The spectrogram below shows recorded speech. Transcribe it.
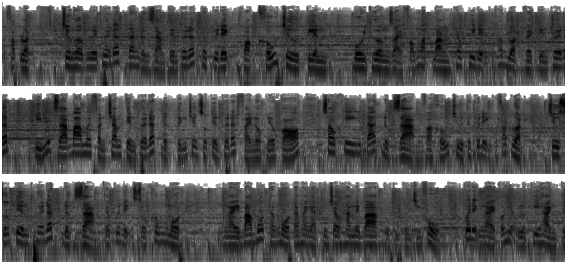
của pháp luật. Trường hợp người thuê đất đang được giảm tiền thuê đất theo quy định hoặc khấu trừ tiền bồi thường giải phóng mặt bằng theo quy định của pháp luật về tiền thuê đất, thì mức giá 30% tiền thuê đất được tính trên số tiền thuê đất phải nộp nếu có, sau khi đã được giảm và khấu trừ theo quy định của pháp luật, trừ số tiền thuê đất được giảm theo quy định số 01 ngày 31 tháng 1 năm 2023 của Thủ tướng Chính phủ. Quyết định này có hiệu lực thi hành từ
